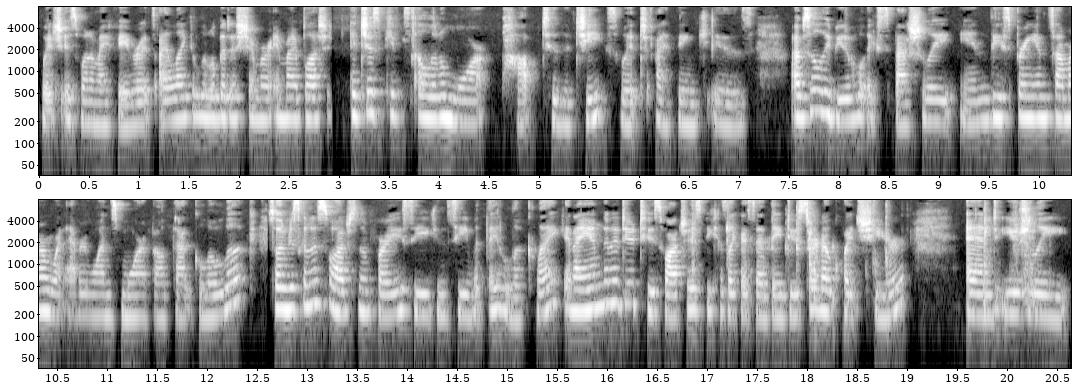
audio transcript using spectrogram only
which is one of my favorites. I like a little bit of shimmer in my blush. It just gives a little more pop to the cheeks, which I think is absolutely beautiful, especially in the spring and summer when everyone's more about that glow look. So I'm just going to swatch them for you so you can see what they look like. And I am going to do two swatches because like I said, they do start out quite sheer and usually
